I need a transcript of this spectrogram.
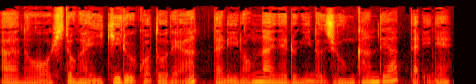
あの、人が生きることであったり、いろんなエネルギーの循環であったりね、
